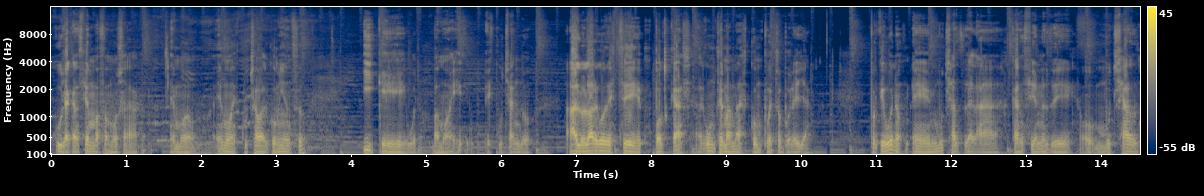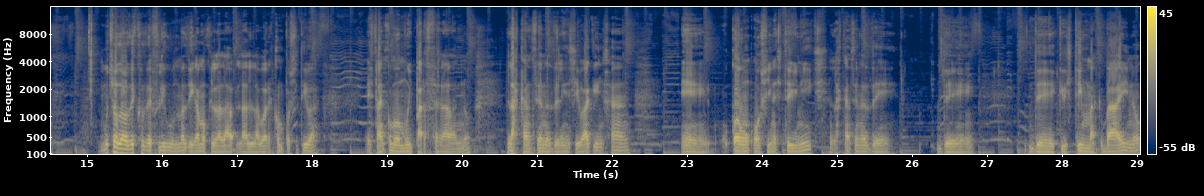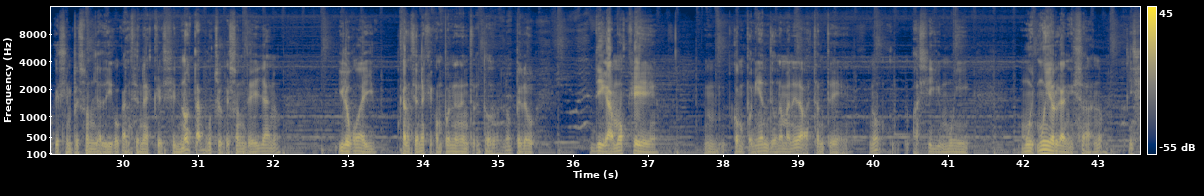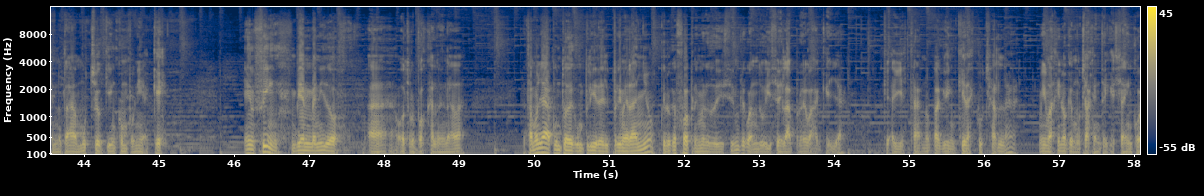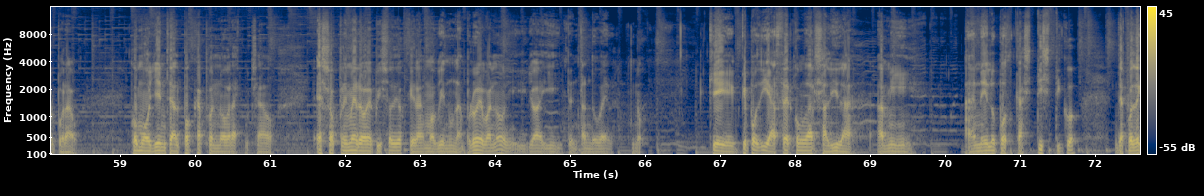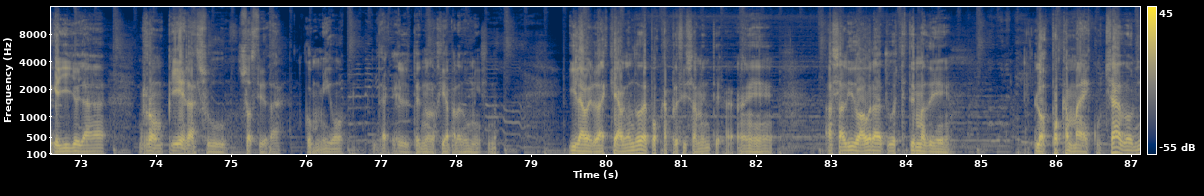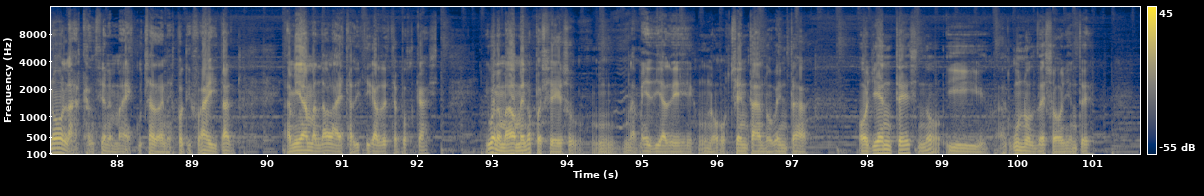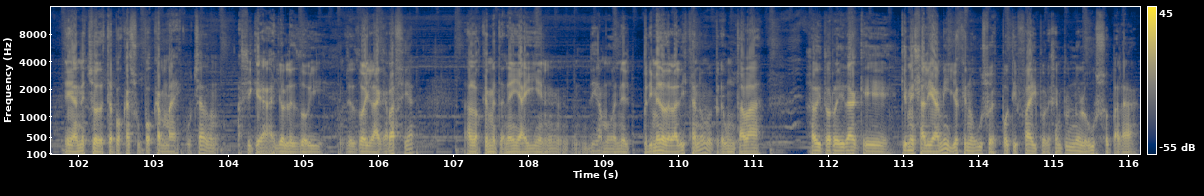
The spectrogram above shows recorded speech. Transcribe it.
cuya canción más famosa hemos, hemos escuchado al comienzo y que bueno, vamos a ir escuchando a lo largo de este podcast algún tema más compuesto por ella. Porque bueno, eh, muchas de las canciones de. o muchas. Muchos de los discos de Fleetwood Mac, digamos que las labores compositivas están como muy parceladas, ¿no? Las canciones de Lindsey Buckingham, eh, con o sin Stevie Nicks, las canciones de, de, Christine McVie, ¿no? Que siempre son, ya digo, canciones que se nota mucho que son de ella, ¿no? Y luego hay canciones que componen entre todos, ¿no? Pero digamos que mm, componían de una manera bastante, ¿no? Así muy, muy, muy organizada, ¿no? Y se notaba mucho quién componía qué. En fin, bienvenidos a otro podcast de nada. Estamos ya a punto de cumplir el primer año, creo que fue a primero de diciembre cuando hice la prueba aquella, que ahí está, ¿no? Para quien quiera escucharla. Me imagino que mucha gente que se ha incorporado como oyente al podcast pues no habrá escuchado esos primeros episodios que eran más bien una prueba, ¿no? Y yo ahí intentando ver, ¿no? ¿Qué, qué podía hacer, cómo dar salida a mi anhelo podcastístico después de que Gillo ya rompiera su sociedad conmigo de aquel tecnología para dummies, ¿no? Y la verdad es que hablando de podcast precisamente, eh, ha salido ahora todo este tema de los podcasts más escuchados, ¿no? Las canciones más escuchadas en Spotify y tal. A mí me han mandado las estadísticas de este podcast. Y bueno, más o menos pues eso, una media de unos 80, 90 oyentes, ¿no? Y algunos de esos oyentes eh, han hecho de este podcast su podcast más escuchado. Así que a ellos les doy, les doy las gracias a los que me tenéis ahí en, digamos, en el primero de la lista, ¿no? Me preguntaba Javi Torreira qué, me salía a mí. Yo es que no uso Spotify, por ejemplo, no lo uso para,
